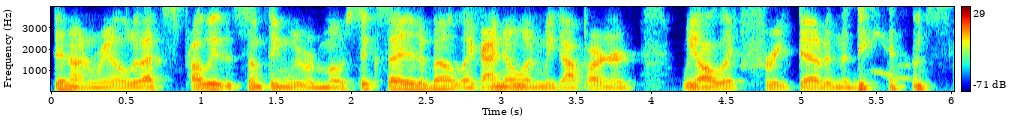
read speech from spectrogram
been unreal. That's probably the, something we were most excited about. Like I know when we got partnered, we all like freaked out in the DMs.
